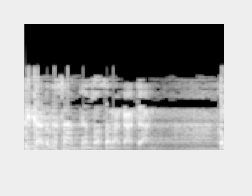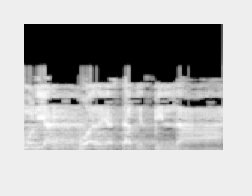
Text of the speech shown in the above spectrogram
tidak terkesan dengan suasana keadaan. Kemudian wal yastaghith billah.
